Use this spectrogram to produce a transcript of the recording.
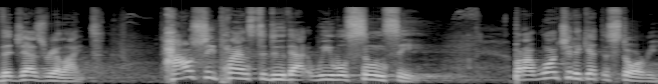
the Jezreelite. How she plans to do that, we will soon see. But I want you to get the story.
